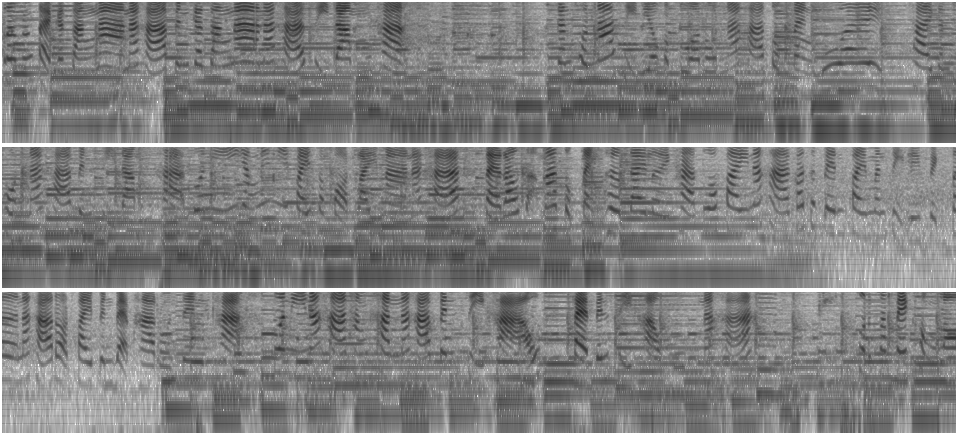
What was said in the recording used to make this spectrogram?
เริ่มตั้งแต่กระจังหน้านะคะ เป็นกระจังหน้านะคะ สีดำค่ะ กันชนหน้าสีเดียวกับตัวรถนะคะ ตกแต่งด้วยชายกันชนนะคะ เป็นสีดำค่ะ ตัวนี้ยังไม่มีไฟสปอร์ตไลท์มานะคะ แต่เราสามารถ ไฟนะคะ ก็จะเป็นไฟมันติรีเฟกเตอร์นะคะ หลอดไฟเป็นแบบฮาโลเจนค่ะ ตัวนี้นะคะทั้งคันนะคะเป็นสีขาว แต่เป็นสีขาวมุกนะคะ ส่วนสเปคของล้อ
